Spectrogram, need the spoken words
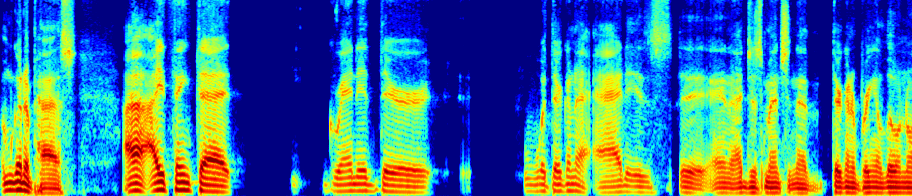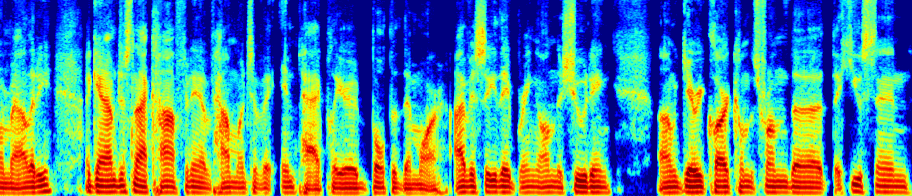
I'm gonna pass. I, I think that, granted, they're what they're to add is, uh, and I just mentioned that they're to bring a little normality. Again, I'm just not confident of how much of an impact player both of them are. Obviously, they bring on the shooting. Um, Gary Clark comes from the the Houston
